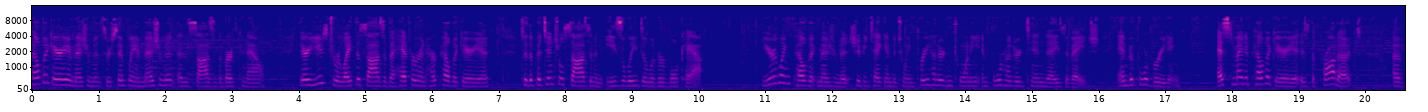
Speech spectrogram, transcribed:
Pelvic area measurements are simply a measurement of the size of the birth canal. They are used to relate the size of a heifer and her pelvic area to the potential size of an easily deliverable calf. Yearling pelvic measurement should be taken between 320 and 410 days of age and before breeding. Estimated pelvic area is the product of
